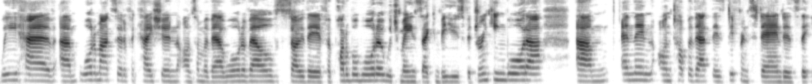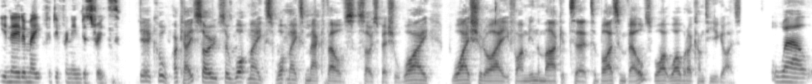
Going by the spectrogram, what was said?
We have um, watermark certification on some of our water valves. So they're for potable water, which means they can be used for drinking water. Um, and then on top of that, there's different standards that you need to meet for different industries. Yeah, cool. Okay, so so what makes what makes Mack valves so special? Why why should I, if I'm in the market to to buy some valves, why why would I come to you guys? Well,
